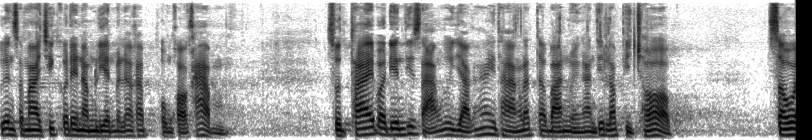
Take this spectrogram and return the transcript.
พื่อนสมาชิกก็ได้นำเรียนไปแล้วครับ ผมขอข้าม สุดท้ายประเด็นที่สามคืออยากให้ทางรัฐบาลหน่วยงานที่รับผิดชอบแสว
